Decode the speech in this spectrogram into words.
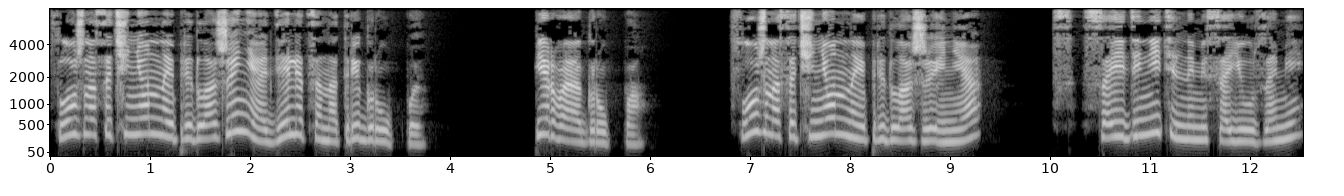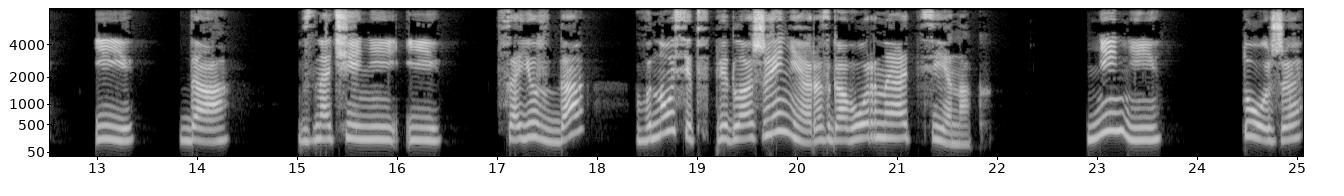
сложно сочиненные предложения делятся на три группы. Первая группа. Сложно сочиненные предложения с соединительными союзами и «да» в значении «и». Союз «да» вносит в предложение разговорный оттенок. Ни-ни, тоже,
